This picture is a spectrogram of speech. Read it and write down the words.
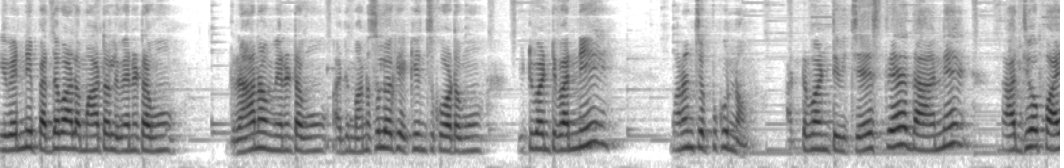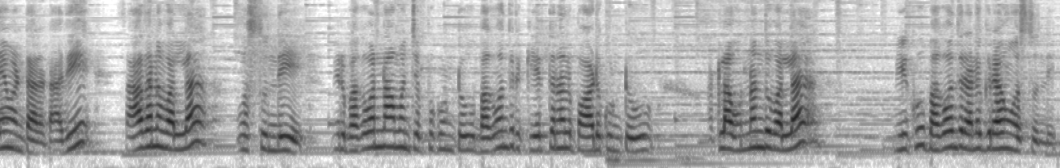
ఇవన్నీ పెద్దవాళ్ళ మాటలు వినటము జ్ఞానం వినటము అది మనసులోకి ఎక్కించుకోవటము ఇటువంటివన్నీ మనం చెప్పుకున్నాం. అటువంటివి చేస్తే దాన్నే సాధ్యోపాయం అంటారట. అది సాధన వల్ల వస్తుంది. మీరు భగవన్నామం చెప్పుకుంటూ భగవంతుడి కీర్తనలు పాడుకుంటూ అట్లా ఉన్నందువల్ల మీకు భగవంతుడి అనుగ్రహం వస్తుంది.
